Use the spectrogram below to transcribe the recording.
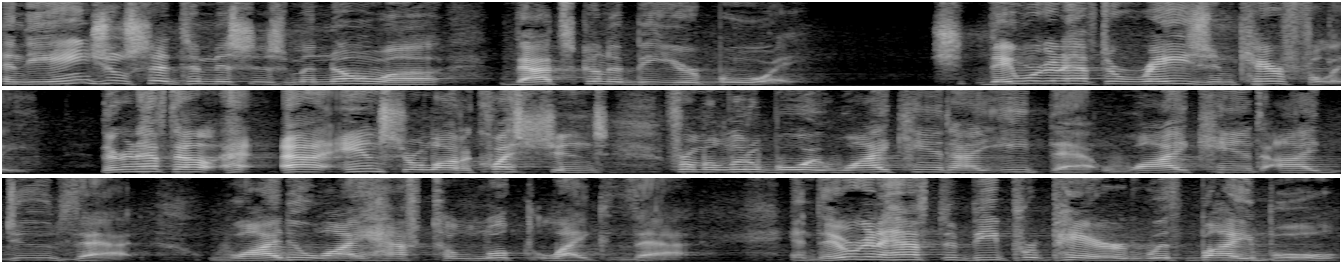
And the angel said to Mrs. Manoah, That's going to be your boy. They were going to have to raise him carefully. They're going to have to answer a lot of questions from a little boy. Why can't I eat that? Why can't I do that? Why do I have to look like that? And they were going to have to be prepared with Bible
